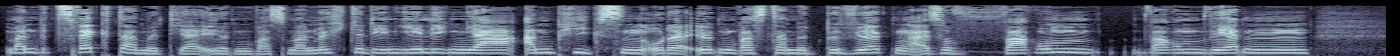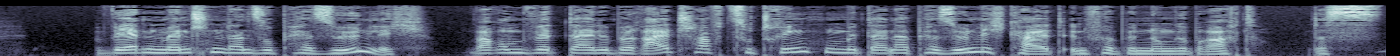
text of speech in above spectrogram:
man bezweckt damit ja irgendwas. Man möchte denjenigen ja anpieksen oder irgendwas damit bewirken. Also warum, warum werden, werden Menschen dann so persönlich? Warum wird deine Bereitschaft zu trinken mit deiner Persönlichkeit in Verbindung gebracht? Das.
